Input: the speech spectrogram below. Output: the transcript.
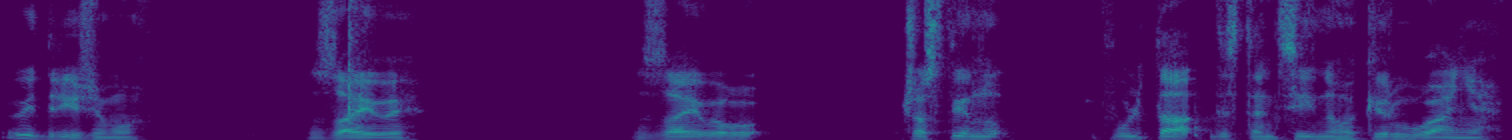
відріжемо зайве, зайву частину пульта дистанційного керування.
